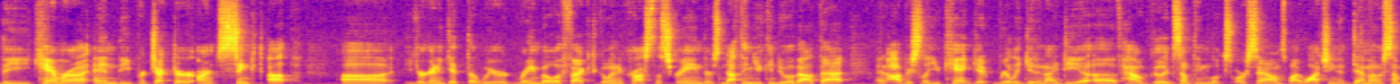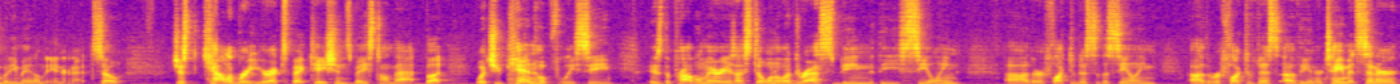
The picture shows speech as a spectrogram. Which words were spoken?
the camera and the projector aren't synced up, uh, you're gonna get the weird rainbow effect going across the screen. There's nothing you can do about that. And obviously you can't get really get an idea of how good something looks or sounds by watching a demo somebody made on the internet. So just calibrate your expectations based on that. But what you can hopefully see is the problem areas I still want to address being the ceiling, uh, the reflectiveness of the ceiling, uh, the reflectiveness of the entertainment center,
